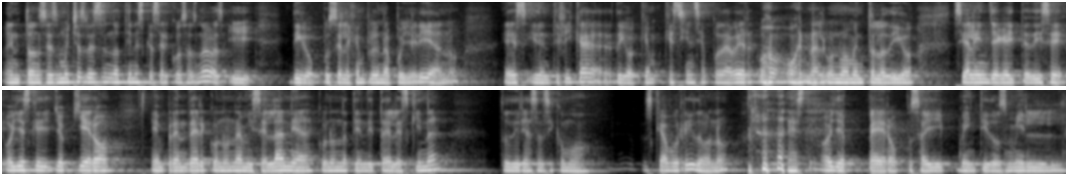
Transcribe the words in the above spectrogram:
Entonces, muchas veces no tienes que hacer cosas nuevas. Y digo, puse el ejemplo de una pollería, ¿no? Es identifica, digo, ¿qué, ciencia puede haber? o, en algún momento lo digo, si alguien llega y te dice, oye, es que yo quiero emprender con una miscelánea, con una tiendita de la esquina, tú dirías así como, pues qué aburrido, ¿no? Este, oye, pero pues hay 22 mil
